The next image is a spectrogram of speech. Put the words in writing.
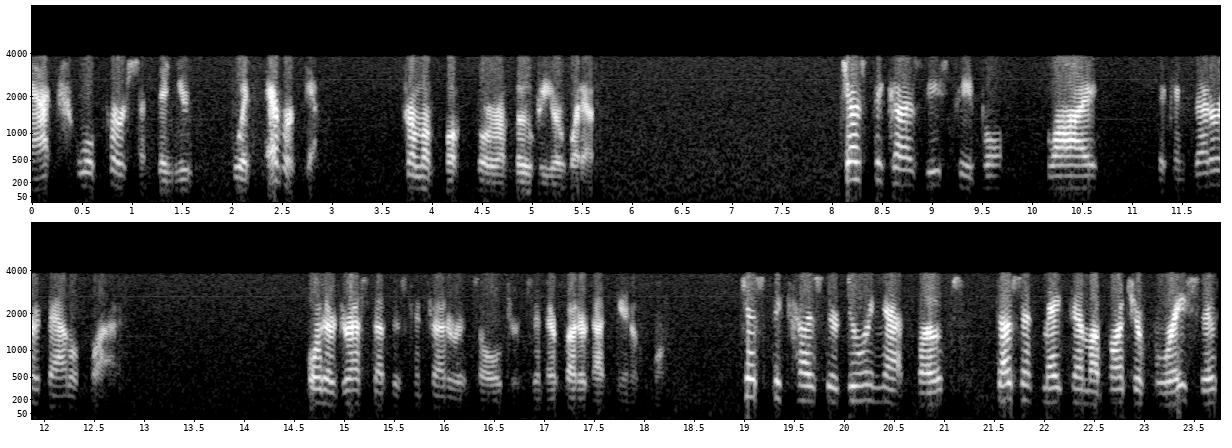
actual person than you would ever get from a book or a movie or whatever just because these people fly the Confederate battle flag or they're dressed up as Confederate soldiers in their butternut uniform. Just because they're doing that, folks, doesn't make them a bunch of racists.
